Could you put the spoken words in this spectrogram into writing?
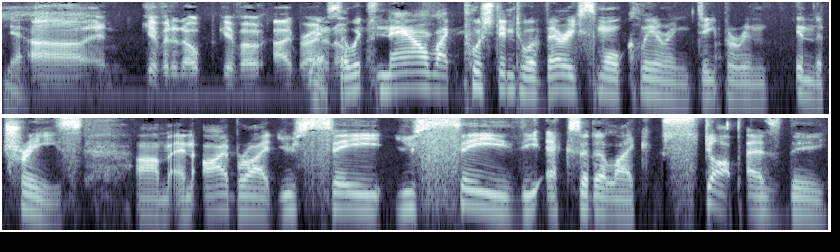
Yeah. Uh, and give it an op- give Eyebright Yeah, so it's now like pushed into a very small clearing deeper in in the trees. Um, and Eyebright, you see you see the Exeter like stop as the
